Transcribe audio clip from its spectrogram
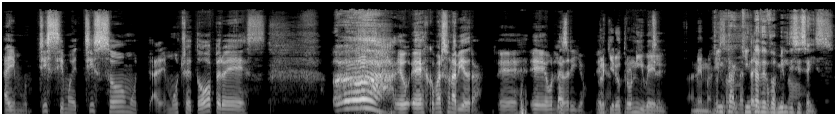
hay muchísimo hechizo, mu- hay mucho de todo, pero es... ¡Ah! es, es comerse una piedra, es, es un ladrillo. Requiere otro nivel, me imagino. Quinta, quinta de como que no. 2016.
